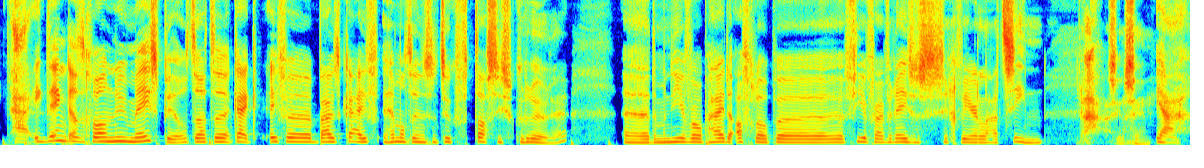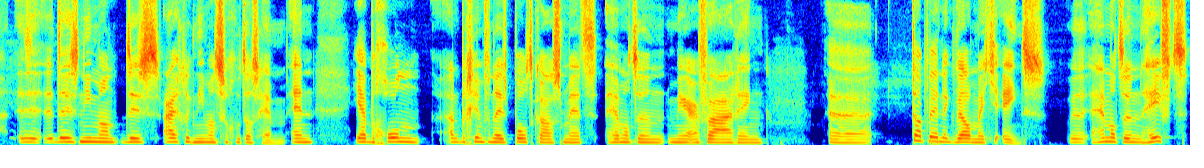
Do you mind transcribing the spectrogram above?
Ja, ik denk dat het gewoon nu meespeelt. Dat, eh, kijk, even buiten kijf. Hamilton is natuurlijk een fantastische coureur. Hè? Eh, de manier waarop hij de afgelopen vier, vijf races zich weer laat zien. ja, dat is insane. Ja, er is, niemand, er is eigenlijk niemand zo goed als hem. En jij begon aan het begin van deze podcast met Hamilton, meer ervaring. Eh, dat ben ik wel met je eens. Hamilton heeft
